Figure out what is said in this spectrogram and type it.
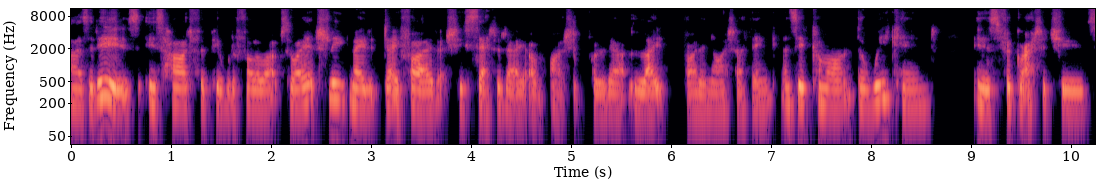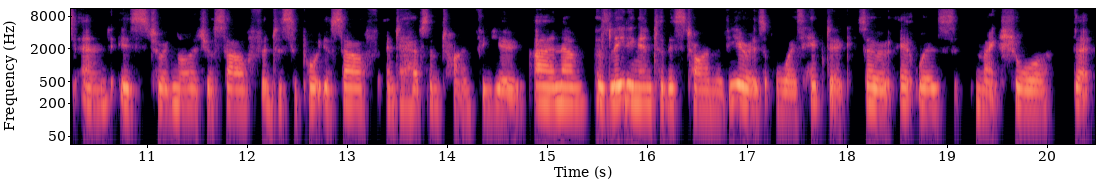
as it is, is hard for people to follow up. So I actually made it day five, actually Saturday. I should put it out late Friday night, I think, and said, come on, the weekend is for gratitudes and is to acknowledge yourself and to support yourself and to have some time for you. And because um, leading into this time of year is always hectic. So it was make sure that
